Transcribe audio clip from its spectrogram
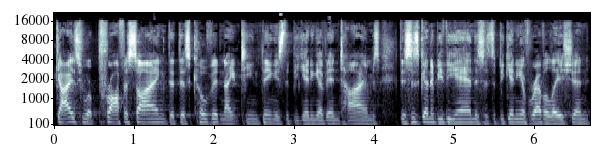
guys who are prophesying that this COVID 19 thing is the beginning of end times, this is going to be the end, this is the beginning of Revelation,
